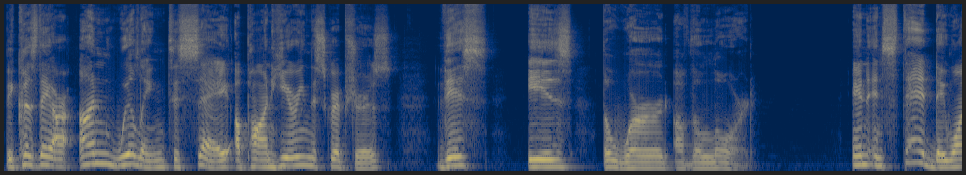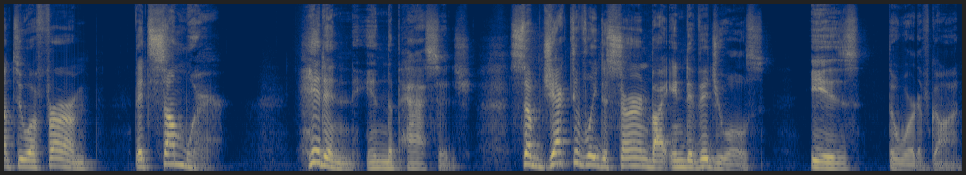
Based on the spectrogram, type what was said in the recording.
because they are unwilling to say, upon hearing the scriptures, this is the word of the Lord. And instead, they want to affirm that somewhere, hidden in the passage, subjectively discerned by individuals, is the Word of God.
